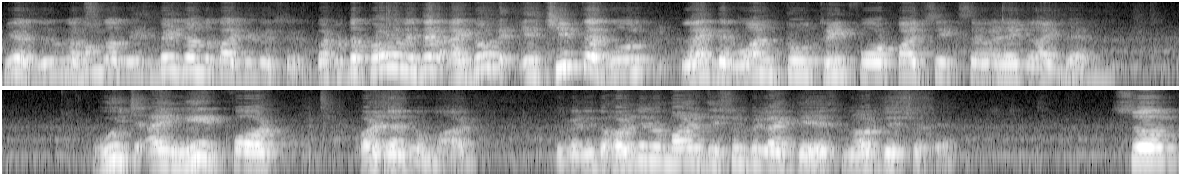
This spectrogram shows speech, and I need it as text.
Yes, this is the, from the, it's based on the bitonic sequence. But the problem is that I don't achieve the goal like that 1, 2, 3, 4, 5, 6, 7, 8 like that, which I need for horizontal merge. Because in the horizontal merge this will be like this, not this way. So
